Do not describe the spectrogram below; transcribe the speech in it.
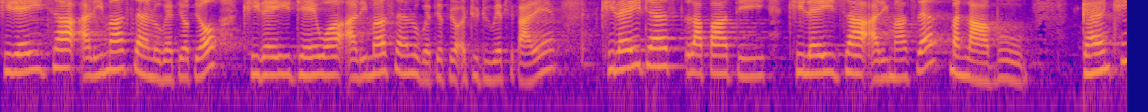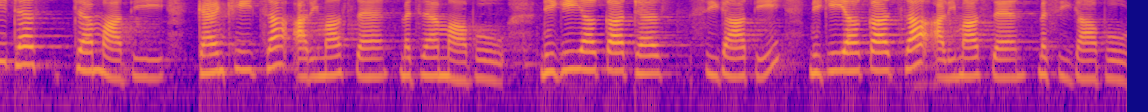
ခီလေချာအာရီမာဆန်လို့ပဲပြောပြောခီလေဒေဝါအာရီမာဆန်လို့ပဲပြောပြောအတူတူပဲဖြစ်ပါတယ် ခီလေဒတ်လာပါတီခီလေဂျာအာရီမာဆန်မလာဘူးဂန်ခီဒတ်ကျမ်းမာသည်ဂန်ခီဂျာအာရီမဆန်မကျမ်းမာဘူးနီဂီယာကာဒတ်စီကာသည်နီဂီယာကာဂျာအာရီမဆန်မစီကာဘူး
